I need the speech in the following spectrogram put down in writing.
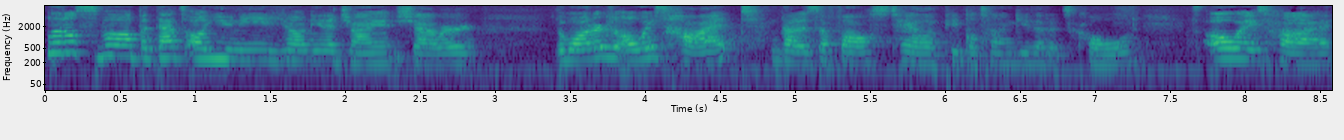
little small, but that's all you need. You don't need a giant shower. The water is always hot. That is a false tale of people telling you that it's cold. It's always hot.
